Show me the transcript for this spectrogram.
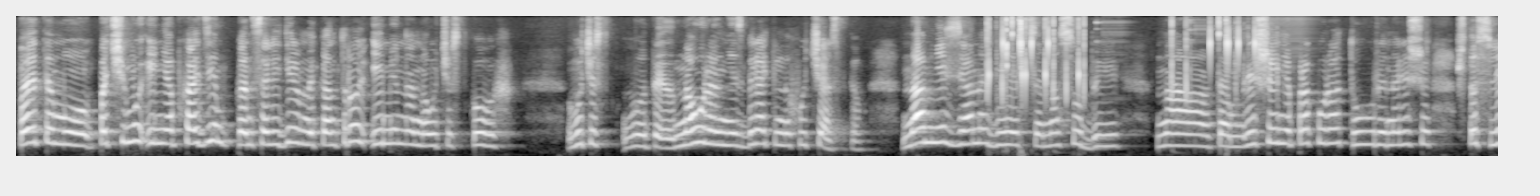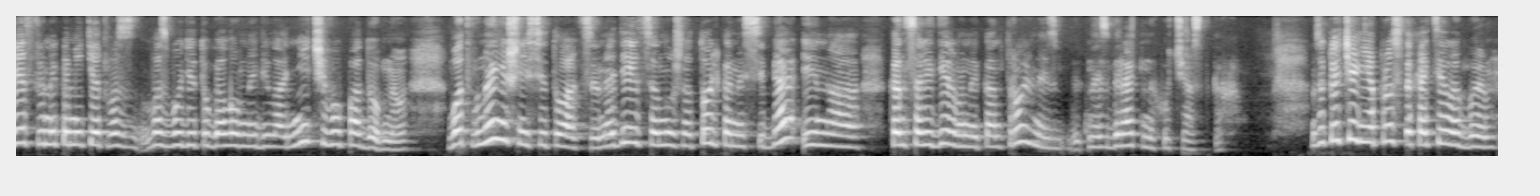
Поэтому почему и необходим консолидированный контроль именно на участковых, в участ, вот, э, на уровне избирательных участков. Нам нельзя надеяться на суды, на там, решение прокуратуры, на решение, что Следственный комитет воз, возбудит уголовные дела. Ничего подобного. Вот в нынешней ситуации надеяться нужно только на себя и на консолидированный контроль на, изб, на избирательных участках. В заключение я просто хотела бы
